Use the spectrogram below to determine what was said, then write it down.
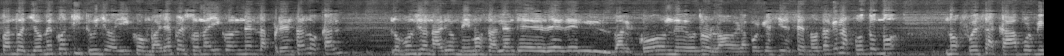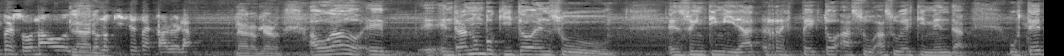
cuando yo me constituyo ahí con varias personas y con la prensa local, los funcionarios mismos salen de, del balcón de otro lado, ¿verdad? Porque si se nota que la foto no, no fue sacada por mi persona o yo no lo quise sacar, ¿verdad? Claro, claro. Abogado, eh, eh, entrando un poquito en su en su intimidad respecto a su a su vestimenta. Usted,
